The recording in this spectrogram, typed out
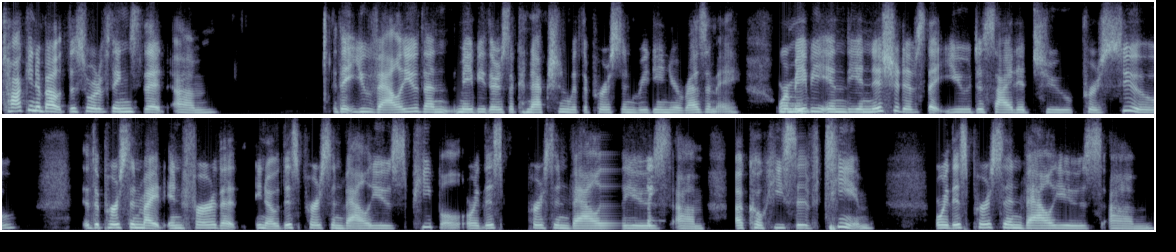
talking about the sort of things that, um, that you value, then maybe there's a connection with the person reading your resume, or Mhm. maybe in the initiatives that you decided to pursue, the person might infer that you know this person values people, or this person values um, a cohesive team, or this person values, um,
